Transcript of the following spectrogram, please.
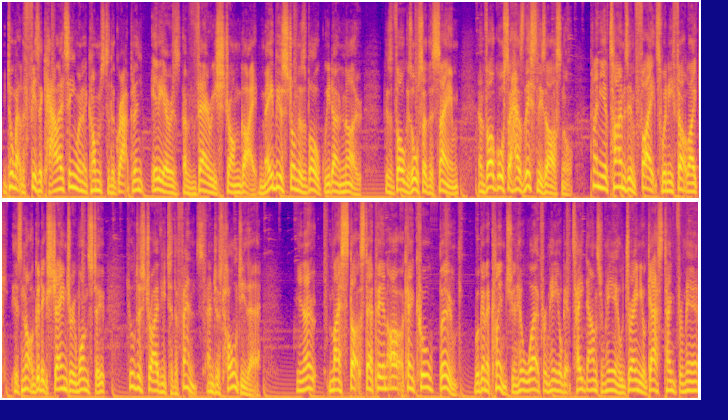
you talk about the physicality when it comes to the grappling. Ilia is a very strong guy, maybe as strong as Volk, we don't know, because Volk is also the same, and Volk also has this in his arsenal. Plenty of times in fights when he felt like it's not a good exchange or he wants to, he'll just drive you to the fence and just hold you there. You know, nice start, step in. Oh, okay, cool. Boom. We're going to clinch. And he'll work from here. He'll get takedowns from here. He'll drain your gas tank from here.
